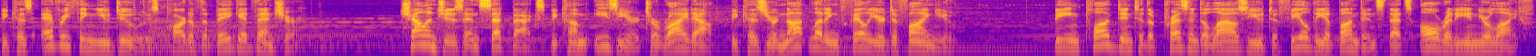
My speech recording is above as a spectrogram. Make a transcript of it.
because everything you do is part of the big adventure. Challenges and setbacks become easier to ride out because you're not letting failure define you. Being plugged into the present allows you to feel the abundance that's already in your life.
